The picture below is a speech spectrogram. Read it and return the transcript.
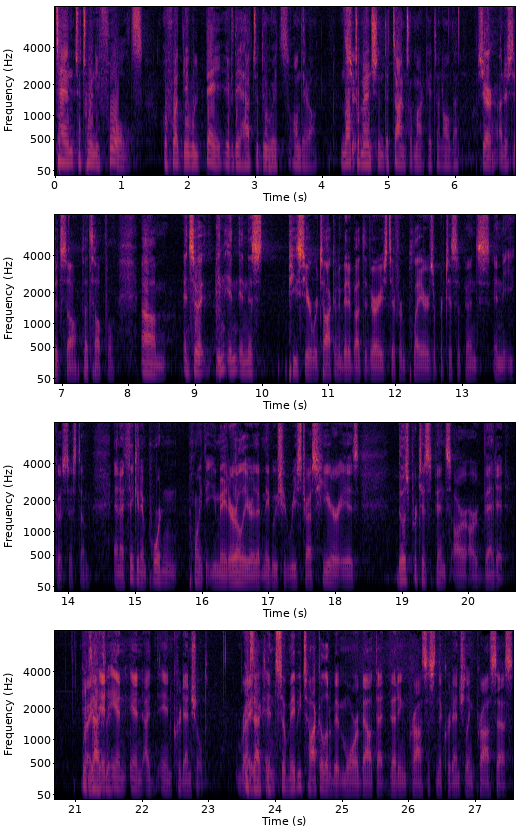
10 to 20 folds of what they will pay if they have to do it on their own. Not sure. to mention the time to market and all that. Sure, understood, Soul. That's helpful. Um, and so in, in, in this piece here, we're talking a bit about the various different players or participants in the ecosystem. And I think an important point that you made earlier that maybe we should re-stress here is those participants are, are vetted, right? Exactly. And, and, and, and credentialed right? Exactly. And so maybe talk a little bit more about that vetting process and the credentialing process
